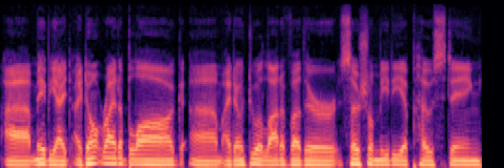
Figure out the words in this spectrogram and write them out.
Uh, maybe I, I, don't write a blog. Um, I don't do a lot of other social media posting.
